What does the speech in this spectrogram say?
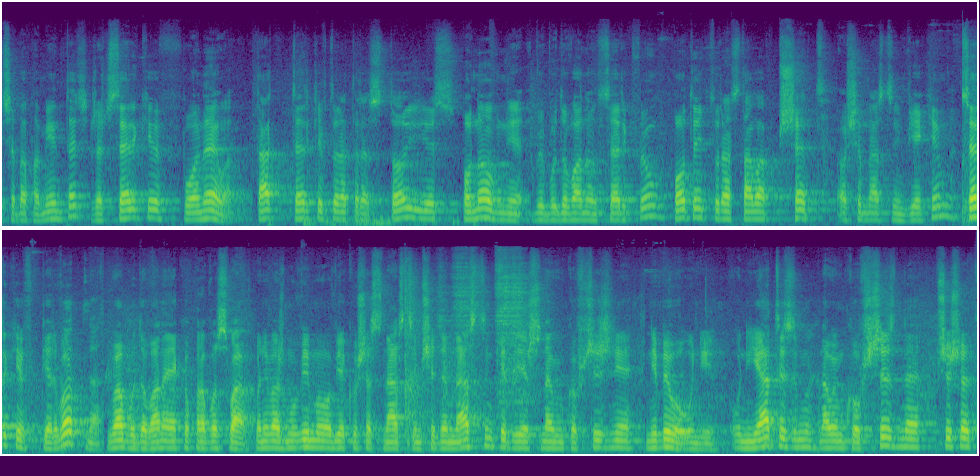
trzeba pamiętać, że cerkiew płonęła. Ta cerkiew, która teraz stoi, jest ponownie wybudowaną cerkwią po tej, która stała przed XVIII wiekiem. Cerkiew pierwotna była budowana jako prawosławna, ponieważ mówimy o wieku XVI-XVII, kiedy jeszcze na Łymkowszczyźnie nie było Unii. Uniatyzm na Łymkowszczyznę przyszedł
